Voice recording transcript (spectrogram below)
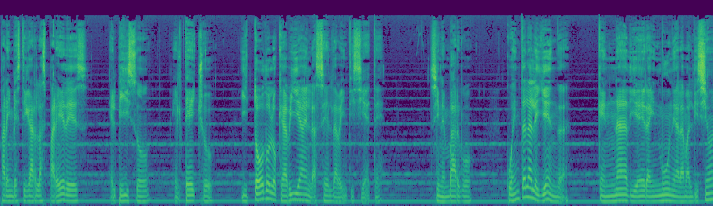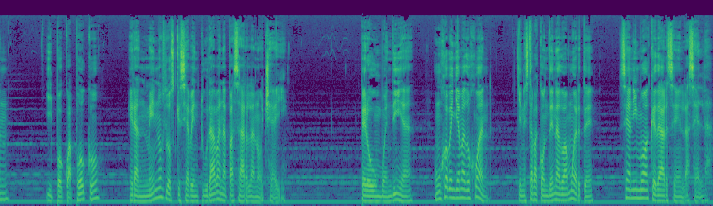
para investigar las paredes, el piso, el techo y todo lo que había en la celda 27. Sin embargo, cuenta la leyenda que nadie era inmune a la maldición y poco a poco eran menos los que se aventuraban a pasar la noche ahí. Pero un buen día, un joven llamado Juan quien estaba condenado a muerte, se animó a quedarse en la celda.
